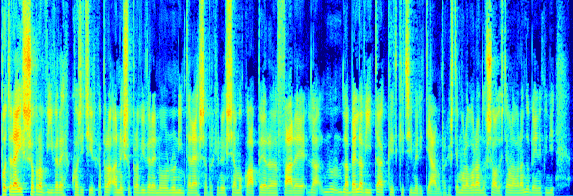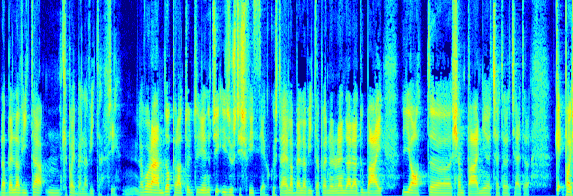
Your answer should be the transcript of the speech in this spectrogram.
potrei sopravvivere quasi circa, però a noi sopravvivere non, non interessa perché noi siamo qua per fare la, la bella vita che, che, ci meritiamo, perché stiamo lavorando sodo, stiamo lavorando bene, quindi la bella vita, mm, che poi bella vita, sì, lavorando però togliendoci i giusti sfizi, ecco questa è la bella vita per noi, non è andare a Dubai, yacht, eh, champagne, eccetera, eccetera che poi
